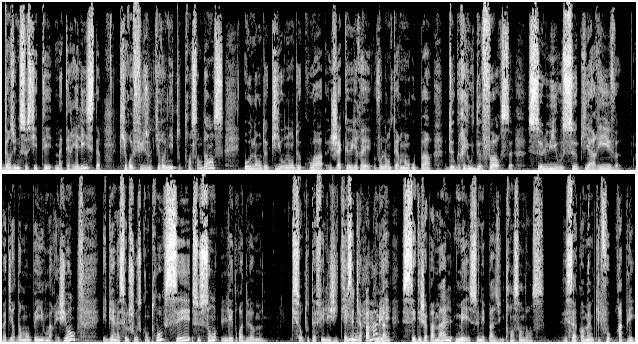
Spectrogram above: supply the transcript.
dans une société matérialiste qui refuse ou qui renie toute transcendance, au nom de qui, au nom de quoi j'accueillerai volontairement ou pas, de gré ou de force, celui ou ceux qui arrivent on va dire dans mon pays ou ma région, eh bien la seule chose qu'on trouve, c'est ce sont les droits de l'homme qui sont tout à fait légitimes. Et c'est déjà pas mal. Mais c'est déjà pas mal, mais ce n'est pas une transcendance. C'est ça quand même qu'il faut rappeler.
